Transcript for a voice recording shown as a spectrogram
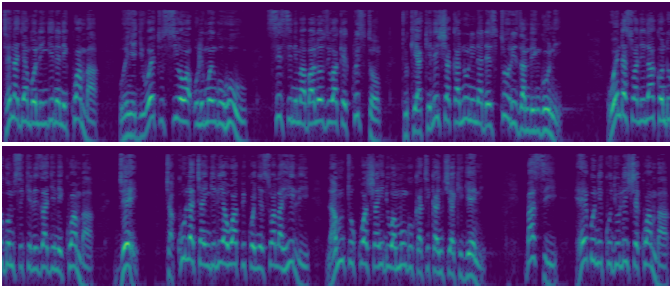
Tena jambo lingine ni kwamba wenyeji wetu sio wa ulimwengu huu. Sisi ni mabalozi wake kristo tukiakilisha kanuni na desturi za mbinguni. Huenda swali lako ndugu msikilizaji ni kwamba je chakula chaingilia wapi kwenye swala hili la mtu kuwa shahidi wa mungu katika nchi ya kigeni? Basi hebu nikujulishe kwamba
